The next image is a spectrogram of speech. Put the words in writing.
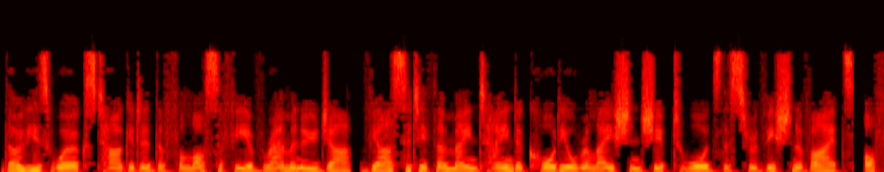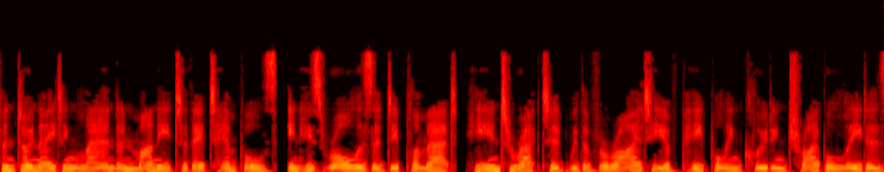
Though his works targeted the philosophy of Ramanuja, Vyasatirtha maintained a cordial relationship towards the Srivaishnavites, often donating land and money to their temples. In his role as a diplomat, he interacted with a variety of people including tribal leaders,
